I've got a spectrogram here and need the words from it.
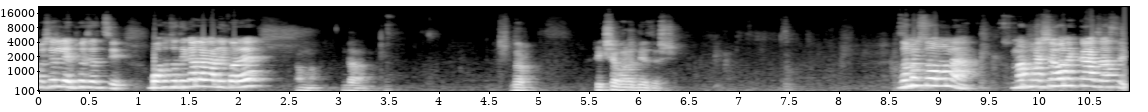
অফিসে লেট হয়ে যাচ্ছে। বস যদি গালাগালি করে। আম্মা দাঁড়ান ধর রিক্সা ভাড়া দিয়ে যাস। জামাই চলো না। আমার বাসায় অনেক কাজ আছে।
